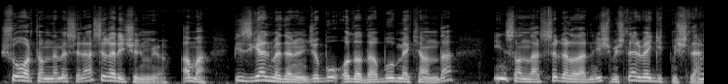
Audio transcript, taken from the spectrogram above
Şu ortamda mesela sigara içilmiyor. Ama biz gelmeden önce bu odada, bu mekanda insanlar sigaralarını içmişler ve gitmişler.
